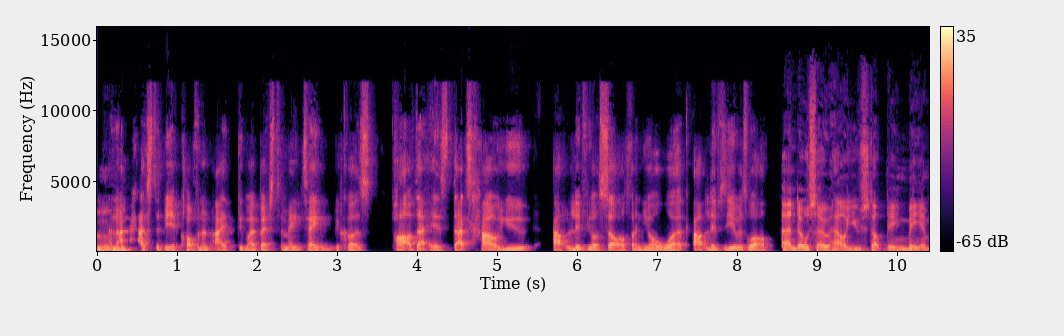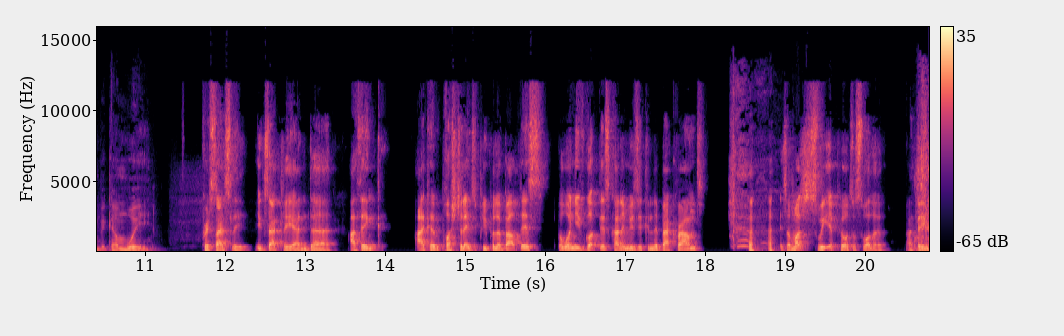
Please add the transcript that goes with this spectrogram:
Mm-hmm. And that has to be a covenant I do my best to maintain because part of that is that's how you outlive yourself and your work outlives you as well. And also how you stop being me and become we. Precisely, exactly. And uh, I think I can postulate to people about this, but when you've got this kind of music in the background, it's a much sweeter pill to swallow, I think.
